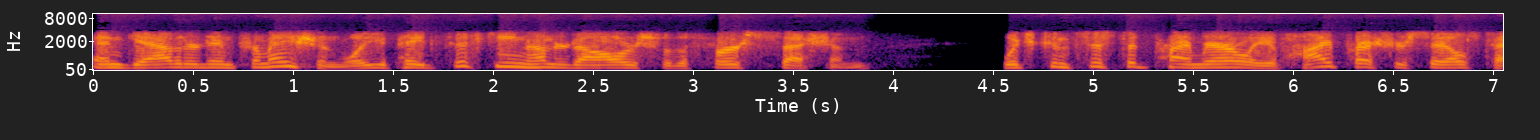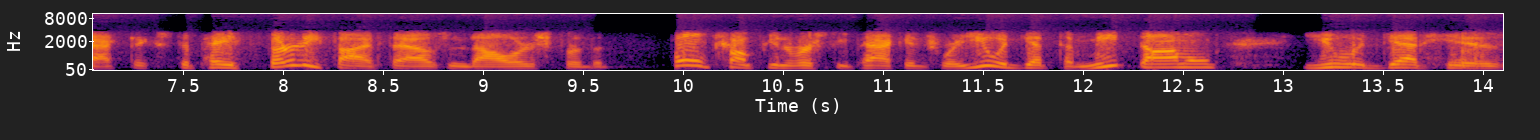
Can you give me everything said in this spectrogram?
and gathered information. Well, you paid $1,500 for the first session which consisted primarily of high pressure sales tactics to pay $35,000 for the full Trump University package, where you would get to meet Donald, you would get his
